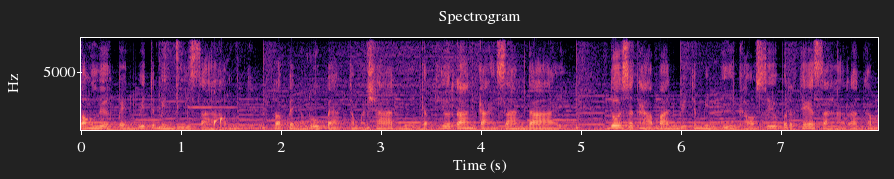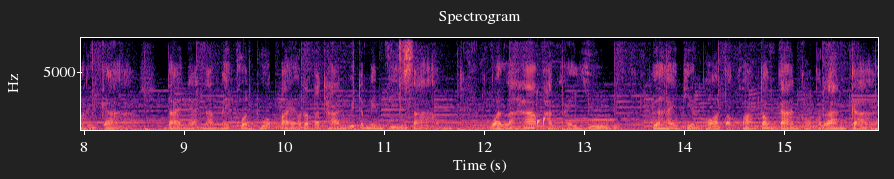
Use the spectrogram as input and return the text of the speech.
ต้องเลือกเป็นวิตามินดี3เพราะเป็นรูปแบบธรรมชาติเหมือนกับที่ร่างกายสร้างได้โดยสถาบันวิตามินดีคาลซิลประเทศสหรัฐอเมริกา ได้แนะนำให้คนทั่วไปรับประทานวิตามิน D3 วันละ 5,000 IU เพื่อให้เพียงพอต่อความต้องการของร่างกาย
